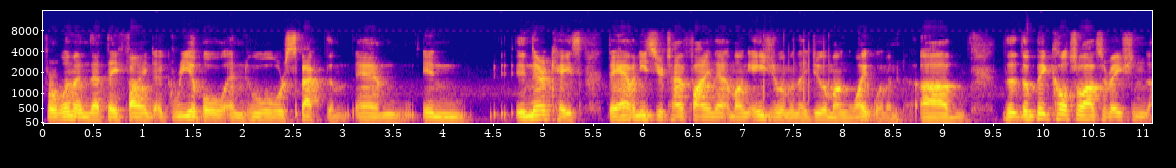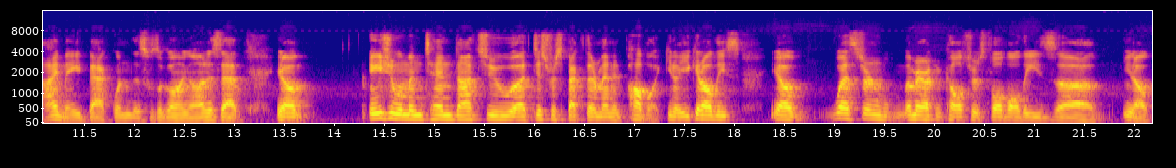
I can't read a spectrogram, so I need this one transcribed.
for women that they find agreeable and who will respect them. And in in their case, they have an easier time finding that among Asian women than they do among white women. Um, the the big cultural observation I made back when this was going on is that you know Asian women tend not to uh, disrespect their men in public. You know, you get all these you know Western American cultures full of all these uh, you know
